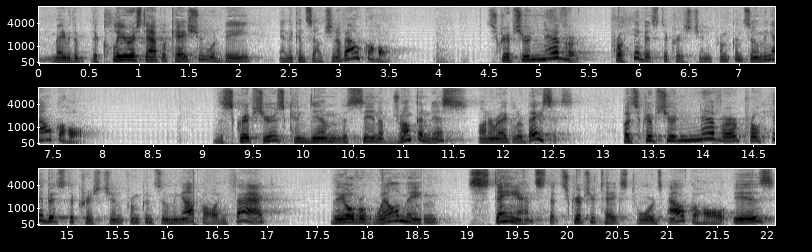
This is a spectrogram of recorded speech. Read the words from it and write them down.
maybe the, the clearest application would be in the consumption of alcohol. Scripture never prohibits the Christian from consuming alcohol. The Scriptures condemn the sin of drunkenness on a regular basis, but Scripture never prohibits the Christian from consuming alcohol. In fact, the overwhelming stance that Scripture takes towards alcohol is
